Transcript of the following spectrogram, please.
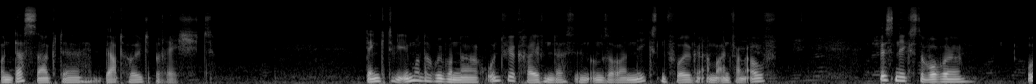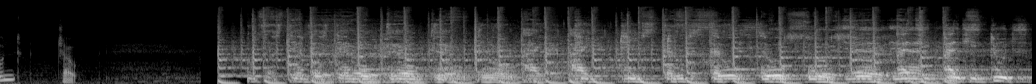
Und das sagte Berthold Brecht. Denkt wie immer darüber nach und wir greifen das in unserer nächsten Folge am Anfang auf. Bis nächste Woche und ciao. Attitudes.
